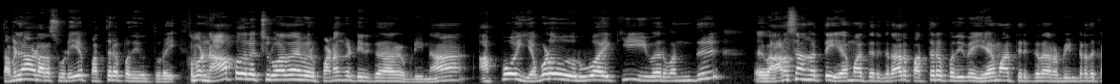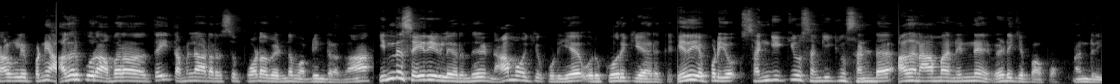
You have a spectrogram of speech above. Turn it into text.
தமிழ்நாடு அரசுடைய பத்திரப்பதிவுத்துறை அப்போ நாற்பது லட்ச ரூபா தான் இவர் பணம் கட்டியிருக்கிறாரு அப்படின்னா அப்போது எவ்வளவு ரூபாய்க்கு இவர் வந்து அரசாங்கத்தை ஏமாத்திருக்கிறார் பத்திரப்பதிவை ஏமாத்திருக்கிறார் அப்படின்றத கால்குலேட் பண்ணி அதற்கு ஒரு அபராதத்தை தமிழ்நாடு அரசு போட வேண்டும் அப்படின்றது தான் இந்த செய்திகளிலிருந்து நாம வைக்கக்கூடிய ஒரு கோரிக்கையா இருக்கு. எது எப்படியோ சங்கிக்கும் சங்கிக்கும் சண்டை. அதை நாம நின்று வேடிக்கை பார்ப்போம். நன்றி.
